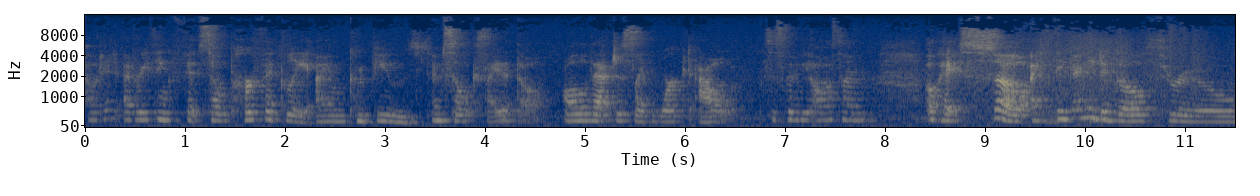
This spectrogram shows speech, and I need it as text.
How did everything fit so perfectly? I am confused. I'm so excited though. All of that just like worked out. This is gonna be awesome. Okay, so I think I need to go through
